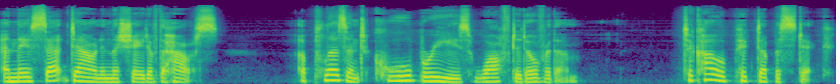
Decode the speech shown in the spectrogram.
and they sat down in the shade of the house. A pleasant, cool breeze wafted over them. Takao picked up a stick.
